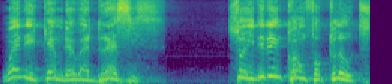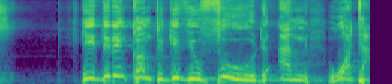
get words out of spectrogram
When he came, there were dresses. So he didn't come for clothes. He didn't come to give you food and water.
